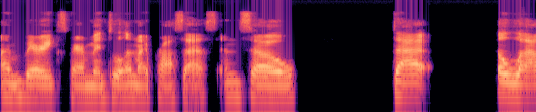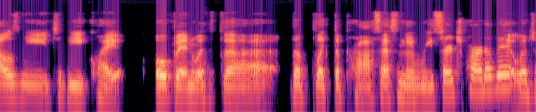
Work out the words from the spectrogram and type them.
I'm very experimental in my process. And so that allows me to be quite open with the the like the process and the research part of it, which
